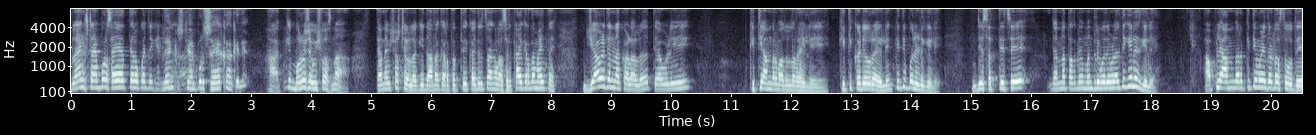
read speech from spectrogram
ब्लँक स्टॅम्पवर सह्या त्या लोकांच्या घेतल्या. ब्लँक स्टॅम्पवर सह्या का केल्या? हा की भरोसा विश्वास ना. त्यांना विश्वास ठेवला की दादा करतात ते काहीतरी चांगलं असेल. काय करता माहीत नाही. ज्यावेळी त्यांना कळालं त्यावेळी किती आमदार बाजूला राहिले किती कडेवर राहिले किती पलीकडे गेले. जे सत्तेचे ज्यांना तातडीने मंत्रिपद मिळाले ते गेलेच गेले. आपले आमदार किती महिने तटस्थ होते?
